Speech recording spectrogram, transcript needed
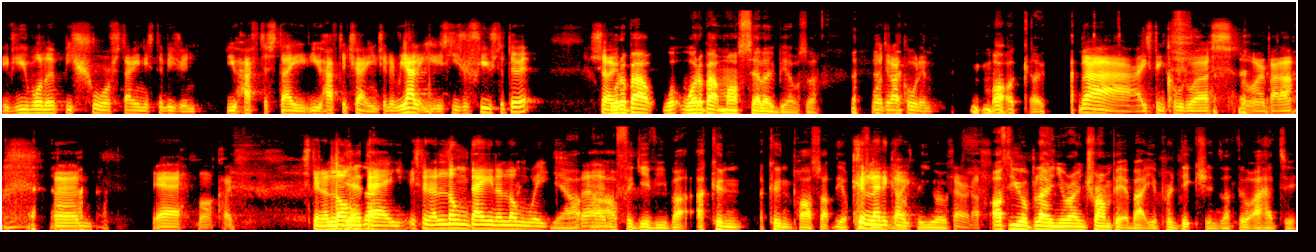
If you want to be sure of staying in this division, you have to stay, you have to change. And the reality is he's refused to do it. So What about what, what about Marcelo Bielsa? what did I call him? Marco. Ah, he's been called worse. Don't worry about that. Um, yeah, Marco. It's been a long Yeah, that- day. It's been a long day and a long week. Yeah, but, um, I'll forgive you, but I couldn't I couldn't pass up the opportunity couldn't let it go. after you were Fair enough. after you were blowing your own trumpet about your predictions, I thought I had to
